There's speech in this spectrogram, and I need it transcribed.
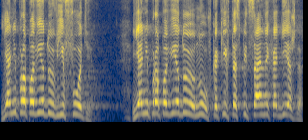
Я не проповедую в Ефоде. Я не проповедую, ну, в каких-то специальных одеждах.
